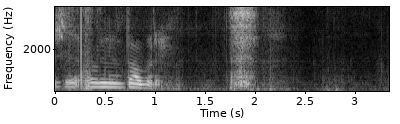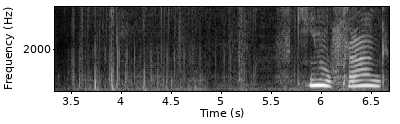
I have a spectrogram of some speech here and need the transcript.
że on jest dobry. Skinu Frank.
